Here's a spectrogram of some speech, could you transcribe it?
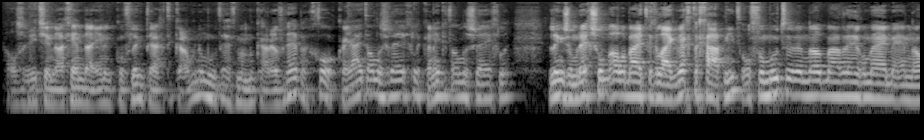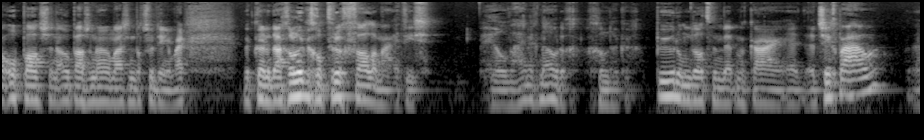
als, er iets in de agenda in een conflict dreigt te komen, dan moeten we even met elkaar over hebben. Goh, kan jij het anders regelen? Kan ik het anders regelen? Linksom, rechtsom, allebei tegelijk weg, dat gaat niet. Of we moeten een noodmaatregel nemen en uh, oppassen en opa's en oma's en dat soort dingen. Maar we kunnen daar gelukkig op terugvallen, maar het is heel weinig nodig, gelukkig. Puur omdat we met elkaar het, zichtbaar houden. Uh,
